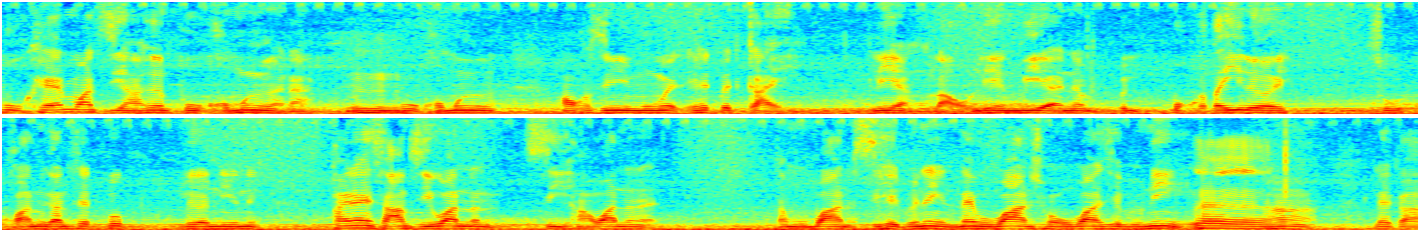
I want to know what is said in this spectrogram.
ผูกแขนวันสี่หาเฮือนผูกข้อมือนะอืม ผูกข้อมือ เขาก็จะมีหมูเฮ็ดเป็ดไก่เลี้ยงเหล่าเลี้ยงเบียร์เนี่ยเป็นปกติเลย สูตรควันกันเสร็จปุ๊บเรือนนี้นี่ภายใน3 4วันนั้น4 5วันนั่นแหละทางหมู่บ้านสิเฮ็ดแบบนี้ในหมู่บ้านชาวหมู่บ้านสิเฮ็ดแบบนี้เอออ่าแล้วก็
